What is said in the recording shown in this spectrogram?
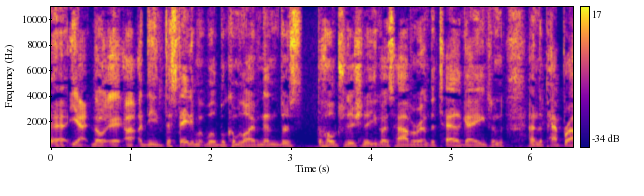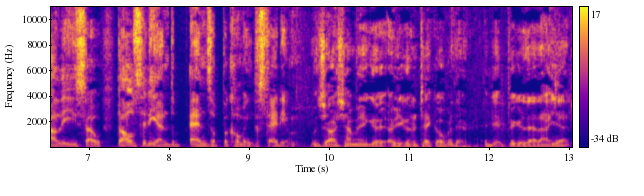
uh, yeah, no, uh, uh, the the stadium will become alive, and then there's the whole tradition that you guys have around the tailgate and, and the pep rallies. So the whole city end, ends up becoming the stadium. Well, Josh, how many are you going to take over there? Have you figured that out yet?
